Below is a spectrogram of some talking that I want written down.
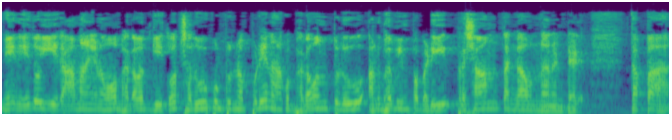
నేనేదో ఈ రామాయణమో భగవద్గీతో చదువుకుంటున్నప్పుడే నాకు భగవంతుడు అనుభవింపబడి ప్రశాంతంగా ఉన్నానంటాడు. తప్ప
